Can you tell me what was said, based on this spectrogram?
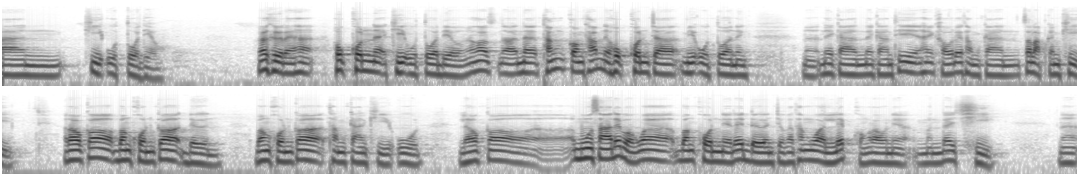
ารขี่อูฐตัวเดียว ก็คืออะไรฮะหกคนเนี่ยขี่อูฐตัวเดียวแล้วก็ทั้งกองทัพเนี่ยหกคนจะมีอูฐตัวหนึ่งในการในการที่ให้เขาได้ทำการสลับกันขี่ เราก็บางคนก็เดิน บางคนก็ทำการขี่อูฐแล้วก็มูซาได้บอกว่าบางคนเนี่ยได้เดินจนกระทั่งว่าเล็บของเราเนี่ยมันได้ฉีกนะ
